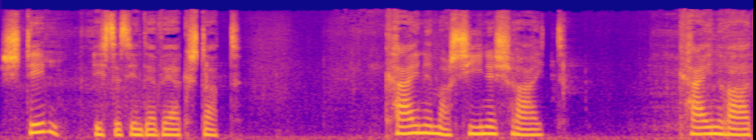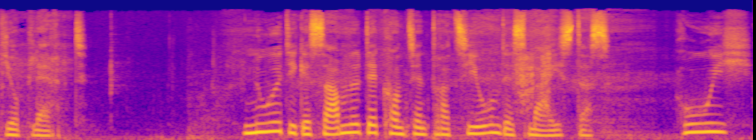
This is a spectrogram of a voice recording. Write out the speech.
Still ist es in der Werkstatt. Keine Maschine schreit, kein Radio plärrt. Nur die gesammelte Konzentration des Meisters. Ruhig,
